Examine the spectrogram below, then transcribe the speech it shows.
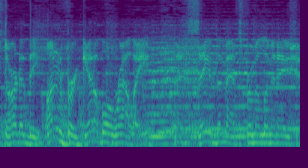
Started the unforgettable rally that saved the Mets from elimination.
